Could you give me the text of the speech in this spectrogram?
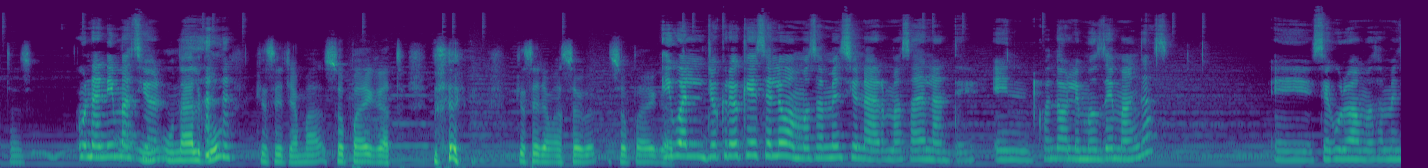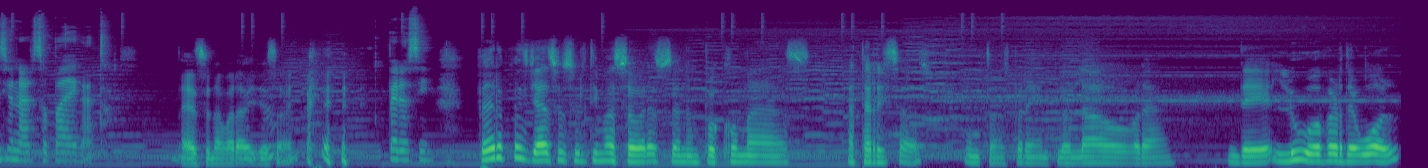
Entonces. Una animación. Un, algo que se llama Sopa de Gato. que se llama Sopa de Gato. Igual yo creo que ese lo vamos a mencionar más adelante en cuando hablemos de mangas. Eh, seguro vamos a mencionar Sopa de Gato. Es una maravilla, Pero sí. Pero pues ya sus últimas obras son un poco más aterrizadas. Entonces, por ejemplo, la obra de Lu Over the Wall,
